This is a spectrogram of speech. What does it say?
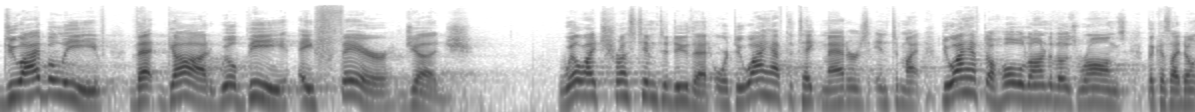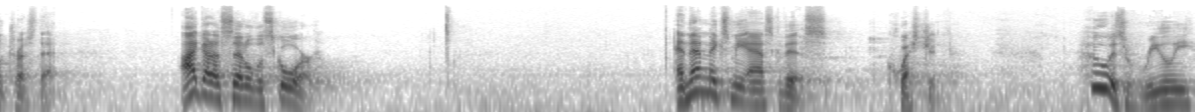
Do I believe that God will be a fair judge? Will I trust him to do that? Or do I have to take matters into my do I have to hold on to those wrongs because I don't trust that? I got to settle the score. And that makes me ask this question Who is really,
